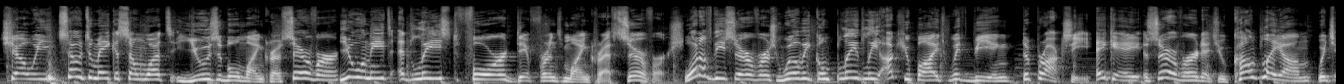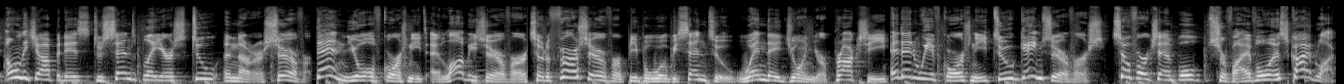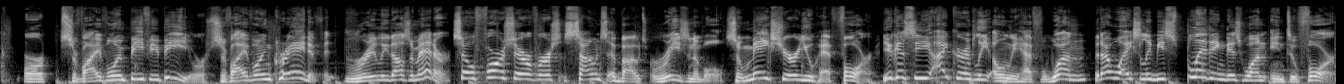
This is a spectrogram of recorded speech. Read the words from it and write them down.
shall we? So to make a somewhat usable Minecraft server, you will need at least four different Minecraft servers. One of these servers will be completely occupied with being the proxy, aka a server that you can't play on, which only job it is to send players to another server. Then you'll of course need a lobby server, so the first server people will be sent to when they join your proxy, and then we of course need two game servers. So for example, survival and skyblock, or survival and PvP, or survival and creative, it really doesn't matter. So four servers sounds about reasonable, so make sure you have four. You can see I currently only have one, but I will actually be splitting this one into four.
